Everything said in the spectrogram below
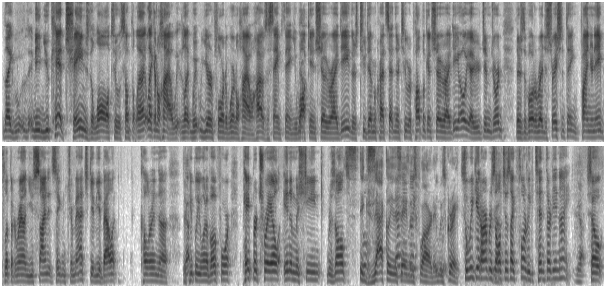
Like, I mean, you can't change the law to something like, like in Ohio. We, like we, you're in Florida, we're in Ohio. Ohio's the same thing. You walk in, show your ID. There's two Democrats sitting there, two Republicans. Show your ID. Oh yeah, you're Jim Jordan. There's a voter registration thing. Find your name, flip it around. You sign it, signature match. Give you a ballot. color in the, the Yep. people you want to vote for. Paper trail in a machine results. boom. Exactly the That same is as like- Florida. It was great. So we get our results just like Florida. We get 10:30 at night. Yeah. So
